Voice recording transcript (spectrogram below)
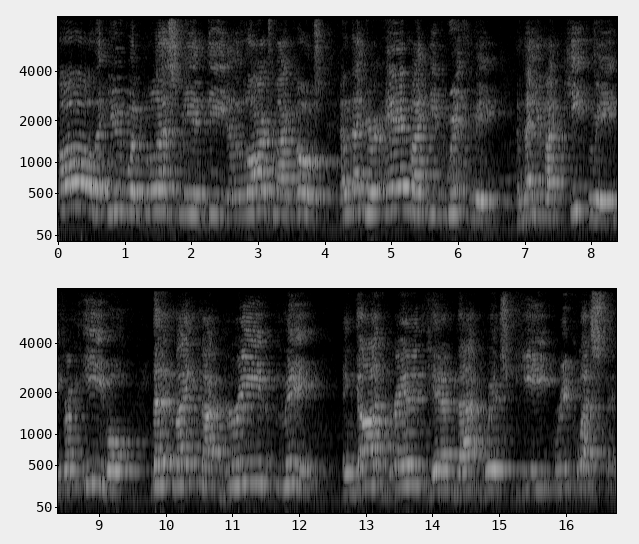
Oh, that you would bless me indeed, and enlarge my coast, and that your hand might be with me, and that you might keep me from evil, that it might not grieve me. And God granted him that which he requested.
